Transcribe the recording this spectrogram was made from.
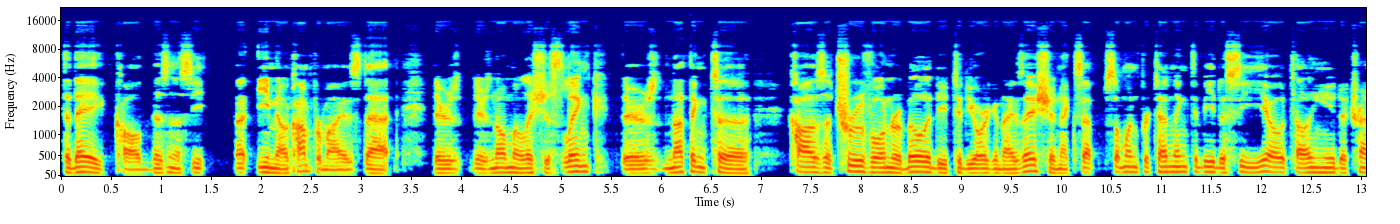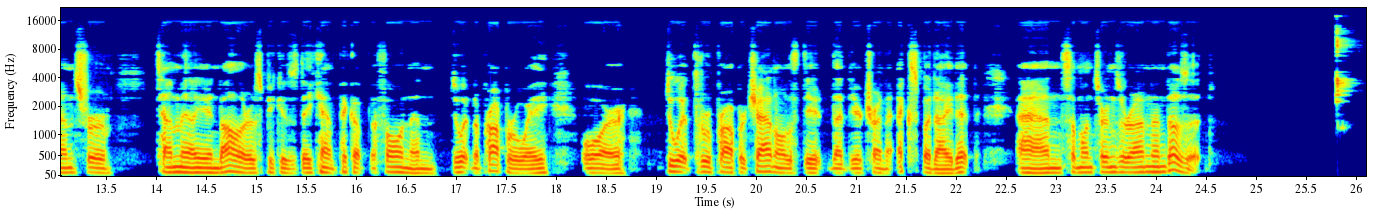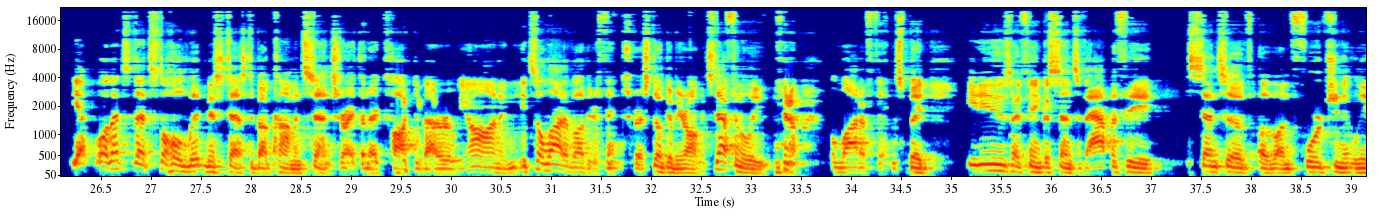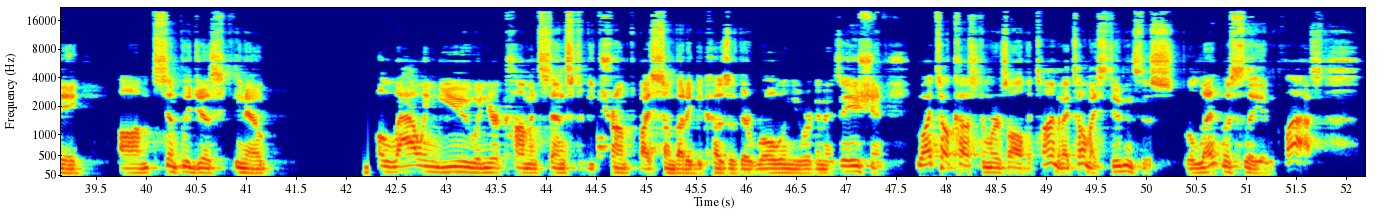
today called business uh, email compromise that there's there's no malicious link. There's nothing to cause a true vulnerability to the organization except someone pretending to be the CEO telling you to transfer 10 million dollars because they can't pick up the phone and do it the proper way or do it through proper channels that they're trying to expedite it and someone turns around and does it yeah, well, that's that's the whole litmus test about common sense, right? That I talked about early on, and it's a lot of other things. Chris, don't get me wrong; it's definitely you know a lot of things, but it is, I think, a sense of apathy, a sense of of unfortunately um, simply just you know allowing you and your common sense to be trumped by somebody because of their role in the organization. Well, I tell customers all the time, and I tell my students this relentlessly in class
